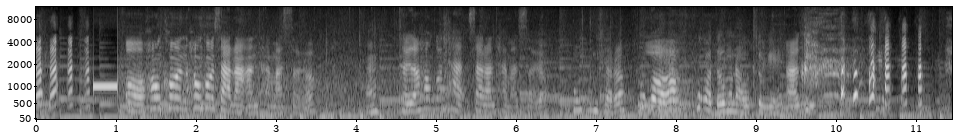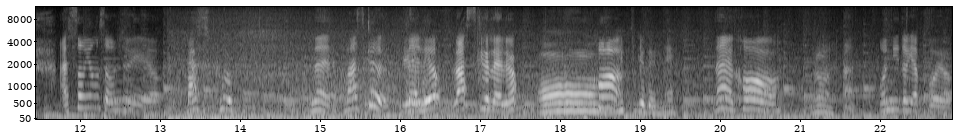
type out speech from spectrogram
어, 홍콩 홍콩 사람 안 닮았어요. 어? 저희가 홍콩 타, 사람 닮았어요. 홍콩 사람? 예. 코가 코가 너무나 어떻게 아, 그... 아, 송영 선수예요. 마스크 네, 마스크 내려? 마스크 내려? 어 코. 이쁘게 됐네 네, 코. 어. 아, 언니도 예뻐요.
